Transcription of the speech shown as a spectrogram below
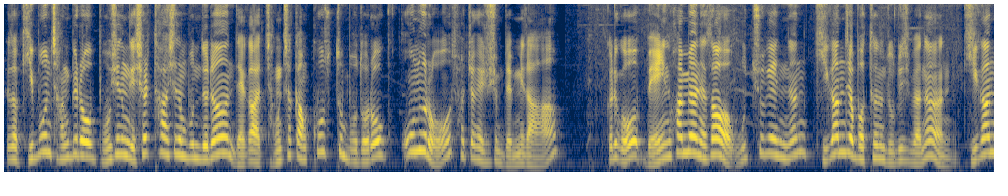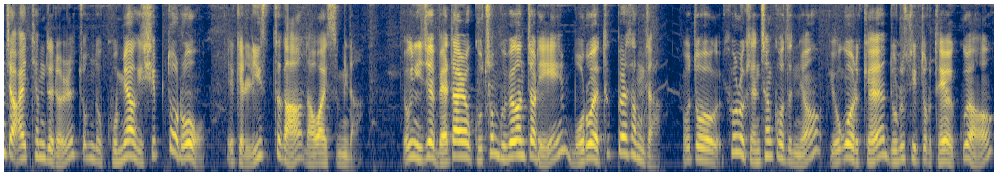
그래서 기본 장비로 보시는 게 싫다 하시는 분들은 내가 장착한 코스튬 보도록 ON으로 설정해 주시면 됩니다 그리고 메인 화면에서 우측에 있는 기간제 버튼을 누르시면은 기간제 아이템들을 좀 더 구매하기 쉽도록 이렇게 리스트가 나와 있습니다. 여긴 이제 매달 9,900원짜리 모로의 특별 상자. 이것도 효율 괜찮거든요. 요거 이렇게 누를 수 있도록 되어 있고요.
